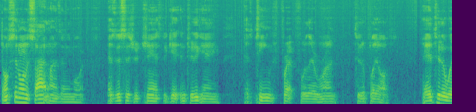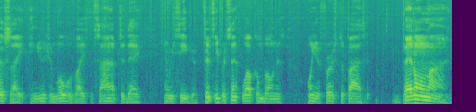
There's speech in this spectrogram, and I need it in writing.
Don't sit on the sidelines anymore, as this is your chance to get into the game as teams prep for their run to the playoffs. Head to the website and use your mobile device to sign up today and receive your 50% welcome bonus on your first deposit. Bet online,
